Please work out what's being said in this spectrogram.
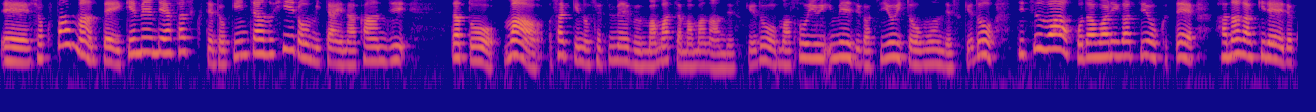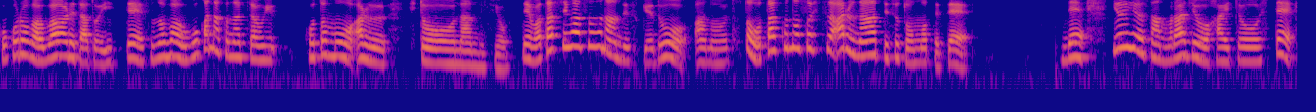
えー食パンマンってイケメンで優しくてドキンちゃんのヒーローみたいな感じだとまあさっきの説明文ままっちゃままなんですけど、まあ、そういうイメージが強いと思うんですけど実はこだわりが強くて花が綺麗で心が奪われたと言ってその場を動かなくなっちゃうこともある人なんですよ。で私がそうなんですけどあのちょっとオタクの素質あるなってちょっと思ってて。でゆうゆうさんもラジオを拝聴して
